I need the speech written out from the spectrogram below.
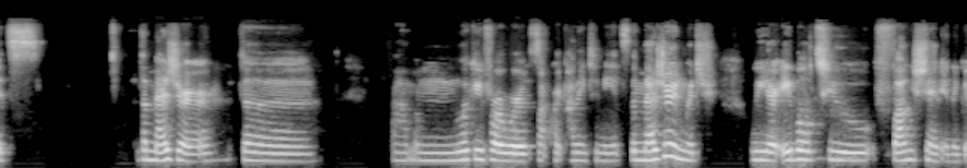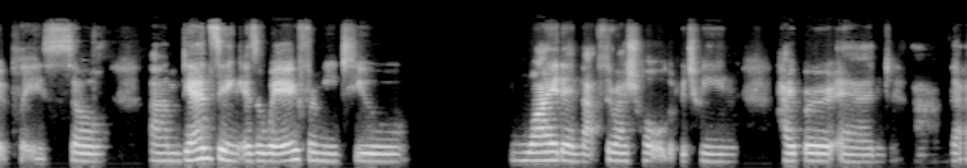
it's the measure, the um, I'm looking for a word. It's not quite coming to me. It's the measure in which we are able to function in a good place. So um, dancing is a way for me to widen that threshold between hyper and um, that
